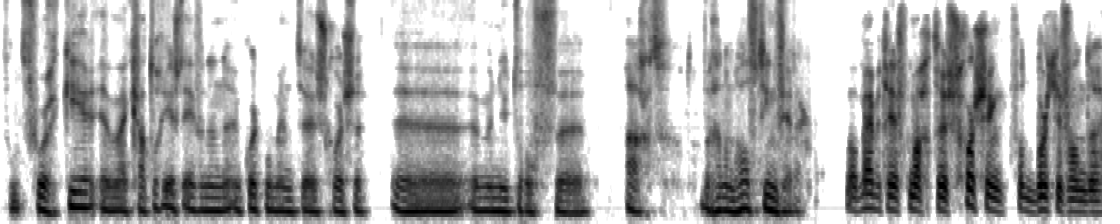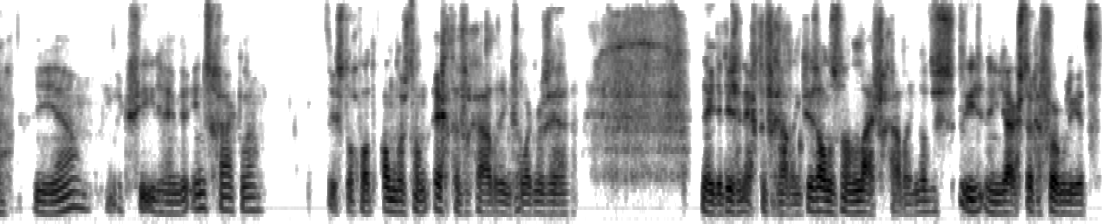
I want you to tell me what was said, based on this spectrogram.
van de vorige keer. maar ik ga toch eerst even een, een kort moment schorsen. een minuut of acht. We gaan om half tien verder. Wat mij betreft mag de schorsing van het bordje van de... Ja, ik zie iedereen weer inschakelen. Het is toch wat anders dan echte vergadering, zal ik maar zeggen. Nee, dit is een echte vergadering. Het is anders dan een live vergadering. Dat is juist geformuleerd.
